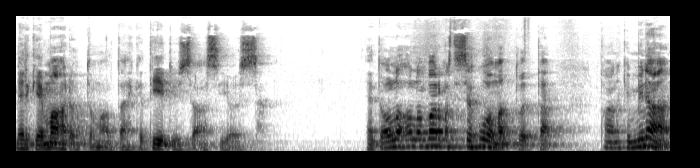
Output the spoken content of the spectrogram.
melkein mahdottomalta ehkä tietyissä asioissa. Että olla, ollaan varmasti se huomattu, että ainakin minä,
